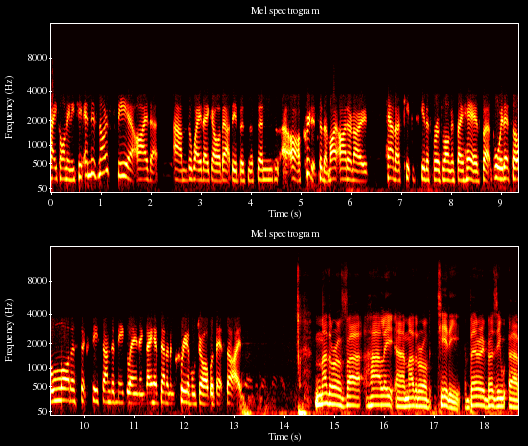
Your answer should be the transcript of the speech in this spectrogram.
take on any team, and there's no fear either. Um, the way they go about their business, and uh, oh, credit to them. I, I don't know how they've kept it together for as long as they have, but boy, that's a lot of success under Meg Lanning. They have done an incredible job with that side. Mother of uh, Harley, uh, mother of Teddy, very busy uh,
